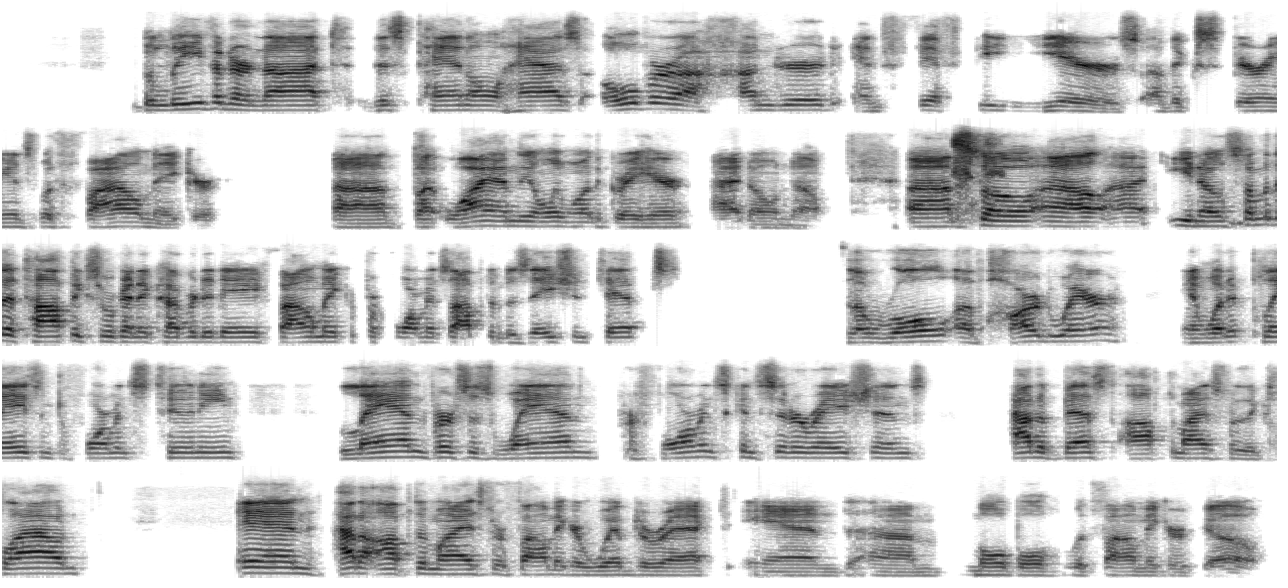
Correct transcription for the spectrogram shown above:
believe it or not, this panel has over 150 years of experience with FileMaker. Uh, but why I'm the only one with gray hair, I don't know. Um, so, uh, you know, some of the topics we're going to cover today, FileMaker performance optimization tips, the role of hardware and what it plays in performance tuning, LAN versus WAN, performance considerations, how to best optimize for the cloud, and how to optimize for FileMaker WebDirect and um, mobile with FileMaker Go.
